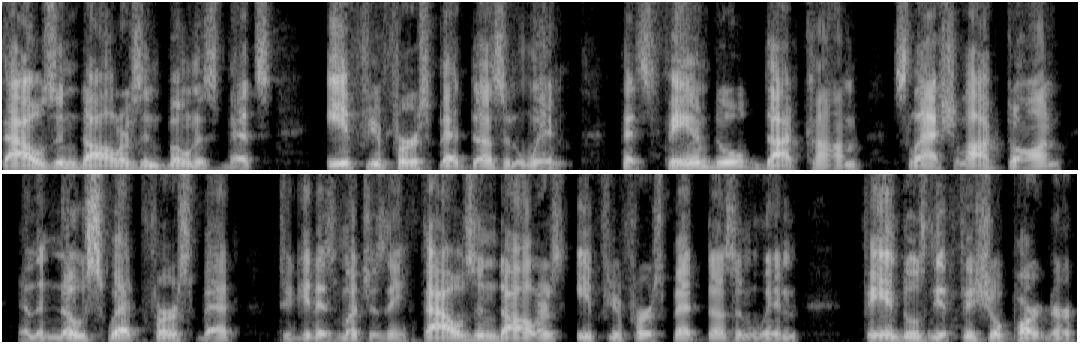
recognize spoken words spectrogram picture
thousand dollars in bonus bets if your first bet doesn't win. That's fanduel.com slash locked on and the no sweat first bet to get as much as a thousand dollars if your first bet doesn't win. FanDuel's the official partner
